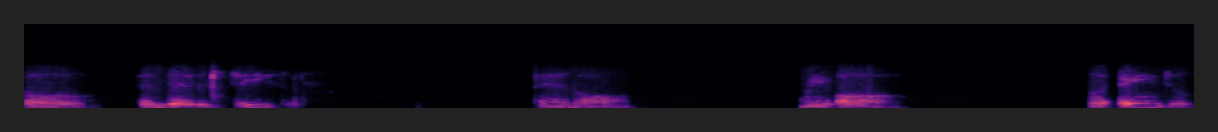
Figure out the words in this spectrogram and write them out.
uh and that is Jesus. And uh we are the angels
